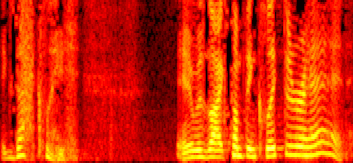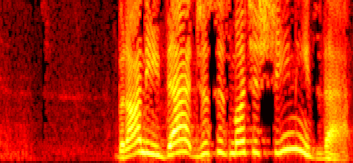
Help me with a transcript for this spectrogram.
Exactly. And it was like something clicked in her head. But I need that just as much as she needs that.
